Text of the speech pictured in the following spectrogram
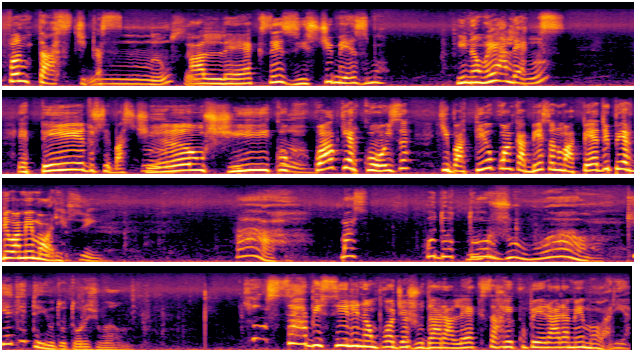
fantásticas. não sei. Alex existe mesmo. E não é Alex. É Pedro, Sebastião, Chico, qualquer coisa que bateu com a cabeça numa pedra e perdeu a memória. Sim. Ah, mas o doutor João. O que é que tem o doutor João? Quem sabe se ele não pode ajudar Alex a recuperar a memória?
